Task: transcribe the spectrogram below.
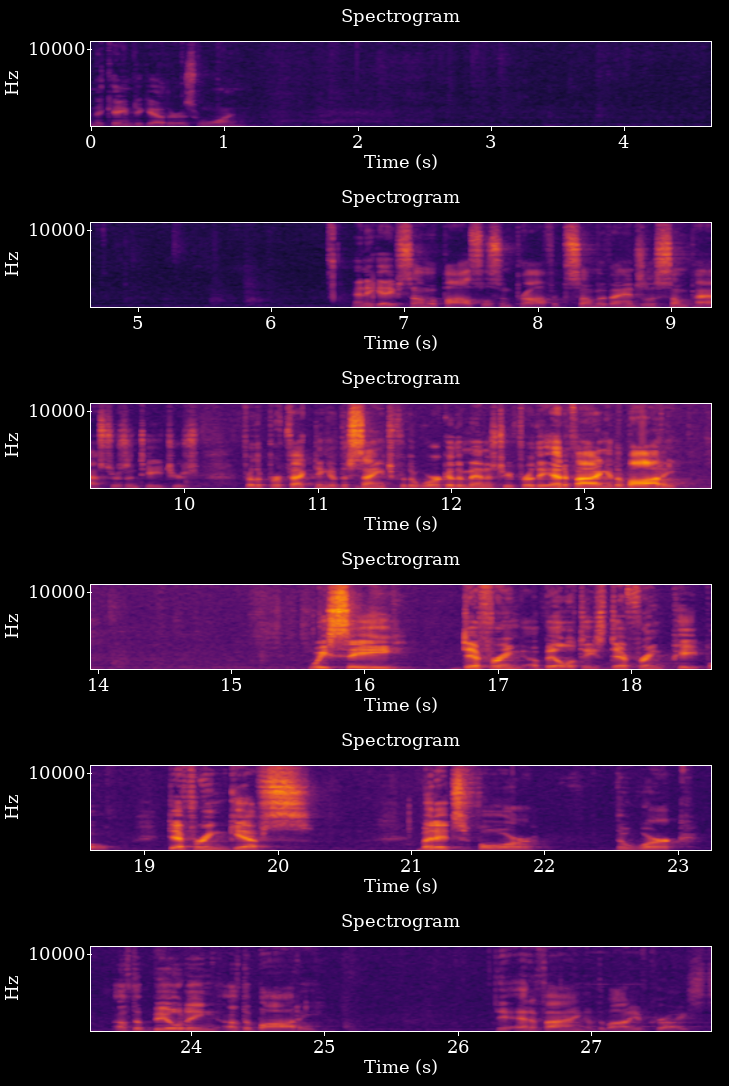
and they came together as one. And he gave some apostles and prophets, some evangelists, some pastors and teachers for the perfecting of the saints, for the work of the ministry, for the edifying of the body. We see differing abilities, differing people, differing gifts, but it's for the work of the building of the body, the edifying of the body of Christ.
